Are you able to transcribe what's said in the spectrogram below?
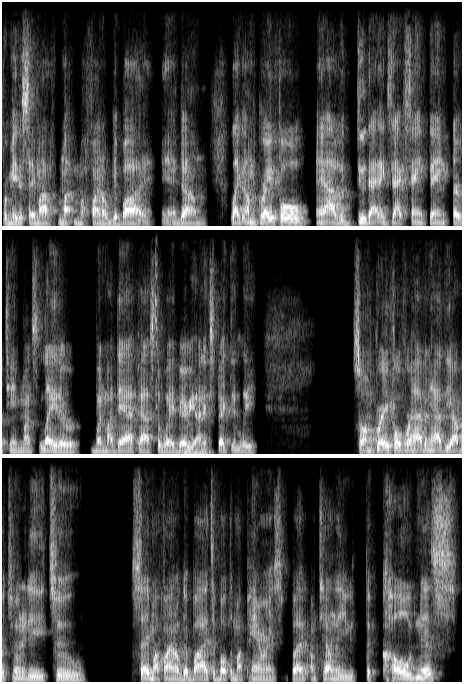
for me to say my my, my final goodbye, and um, like I'm grateful, and I would do that exact same thing 13 months later when my dad passed away very mm-hmm. unexpectedly. So I'm grateful for having had the opportunity to say my final goodbye to both of my parents, but I'm telling you, the coldness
